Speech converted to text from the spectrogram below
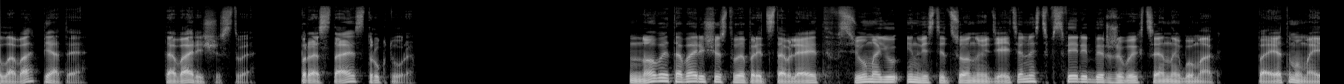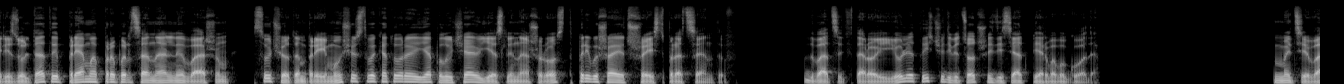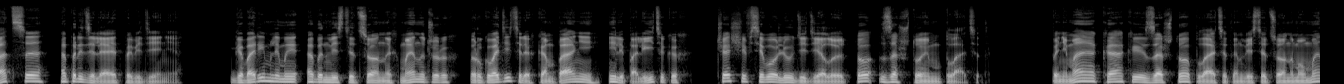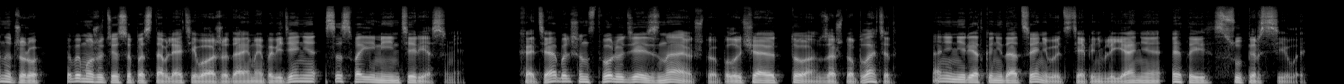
Глава 5. Товарищество. Простая структура. Новое товарищество представляет всю мою инвестиционную деятельность в сфере биржевых ценных бумаг, поэтому мои результаты прямо пропорциональны вашим с учетом преимущества, которое я получаю, если наш рост превышает 6%. 22 июля 1961 года. Мотивация определяет поведение. Говорим ли мы об инвестиционных менеджерах, руководителях компаний или политиках, чаще всего люди делают то, за что им платят. Понимая, как и за что платят инвестиционному менеджеру, вы можете сопоставлять его ожидаемое поведение со своими интересами. Хотя большинство людей знают, что получают то, за что платят, они нередко недооценивают степень влияния этой суперсилы.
